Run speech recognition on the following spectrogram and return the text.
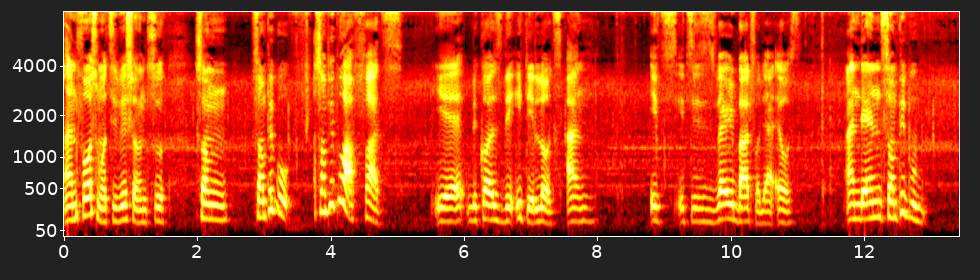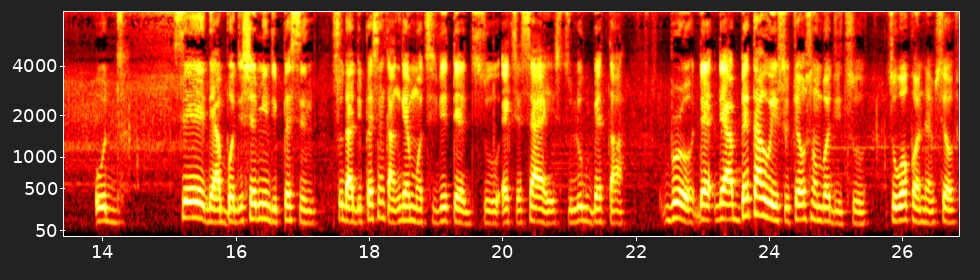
And false motivation too. Some some people some people are fat yeah because they eat a lot and it's it is very bad for their health. And then some people would say they are body shaming the person so that the person can get motivated to exercise to look better bro there there are better ways to tell somebody to to work on themselves.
